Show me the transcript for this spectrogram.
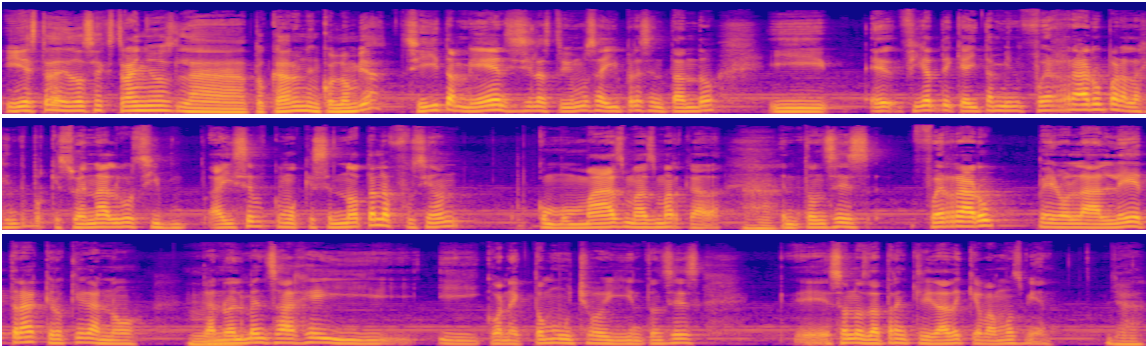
¿Y esta de Dos Extraños la tocaron en Colombia? Sí, también, sí, sí, la estuvimos ahí presentando y eh, fíjate que ahí también fue raro para la gente porque suena algo, sí, ahí se como que se nota la fusión como más, más marcada. Ajá. Entonces fue raro, pero la letra creo que ganó, Mm. ganó el mensaje y, y conectó mucho y entonces eh, eso nos da tranquilidad de que vamos bien. Ya.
